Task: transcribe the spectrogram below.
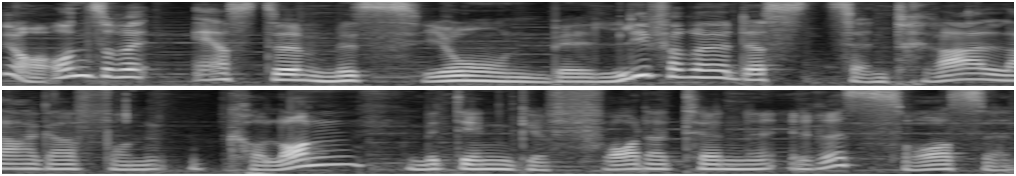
Ja, unsere erste Mission. Beliefere das Zentrallager von Colon mit den geforderten Ressourcen.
